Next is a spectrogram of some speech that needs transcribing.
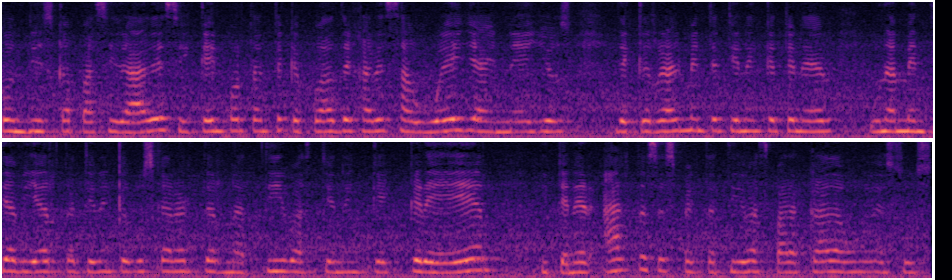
con discapacidades y qué importante que puedas dejar esa huella en ellos de que realmente tienen que tener una mente abierta, tienen que buscar alternativas, tienen que creer y tener altas expectativas para cada uno de sus,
